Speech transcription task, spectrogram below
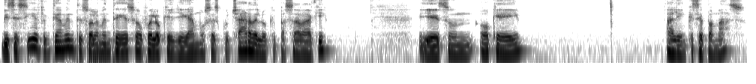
Dice, sí, efectivamente, solamente eso fue lo que llegamos a escuchar de lo que pasaba aquí. Y es un, ok, alguien que sepa más.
